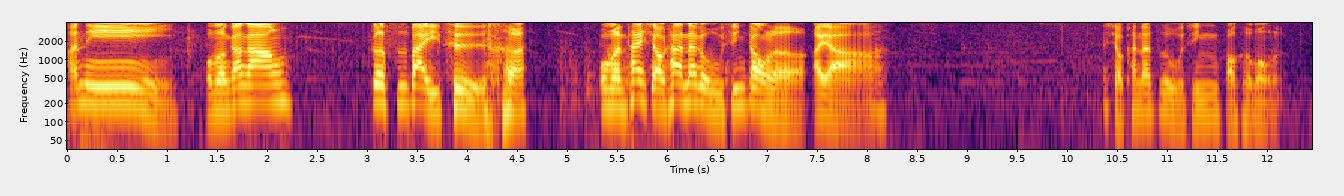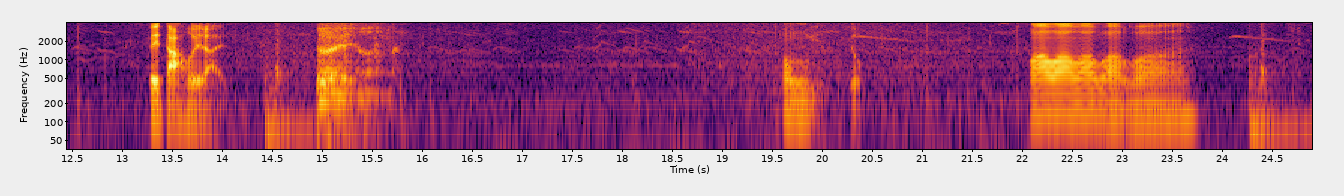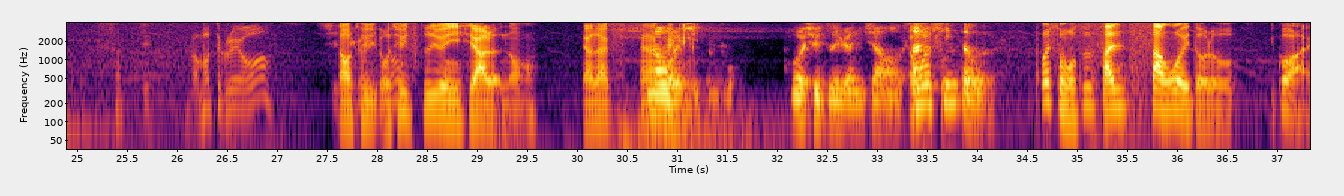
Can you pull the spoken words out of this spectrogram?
安妮，我们刚刚各失败一次，我们太小看那个五星洞了。哎呀，太小看那只五星宝可梦了。被打回来了。对啊。动物研究。哇哇哇哇哇！那我去，我去支援一下人哦。然后再，那我也，我也去支援一下哦。三星的，为什么是三上位的了？奇怪。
